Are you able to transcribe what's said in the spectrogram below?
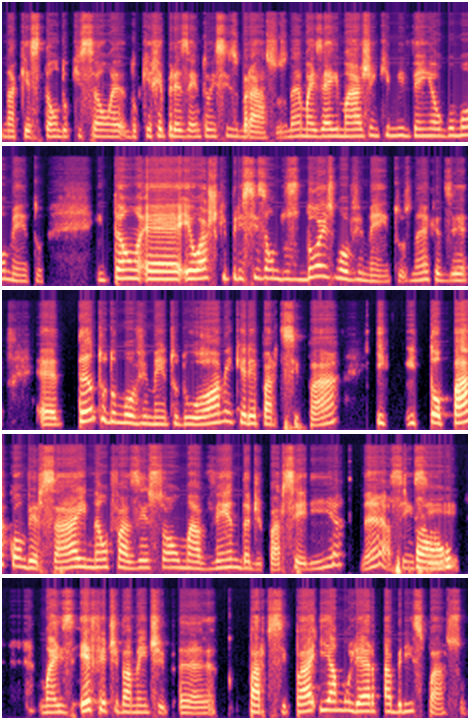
na questão do que são, eh, do que representam esses braços, né? Mas é a imagem que me vem em algum momento. Então, é, eu acho que precisam dos dois movimentos, né? Quer dizer, é, tanto do movimento do homem querer participar e, e, topar conversar e não fazer só uma venda de parceria, né? Assim, claro. se, mas efetivamente é, participar e a mulher abrir espaço.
